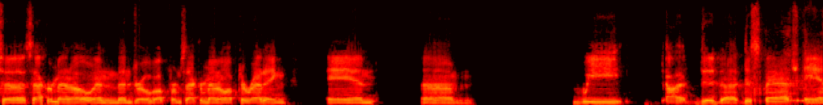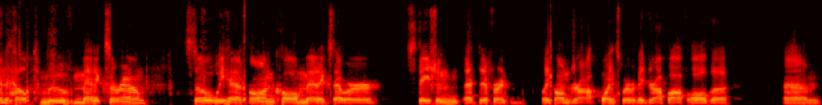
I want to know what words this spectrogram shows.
to Sacramento and then drove up from Sacramento up to Redding and um, we uh, did uh, dispatch and helped move medics around. So we had on-call medics that were stationed at different, they call them drop points, where they drop off all the um,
